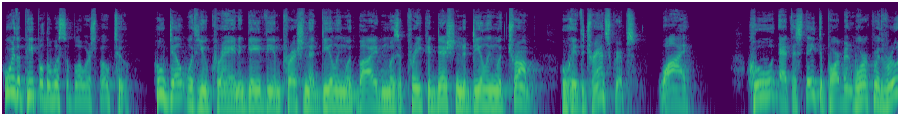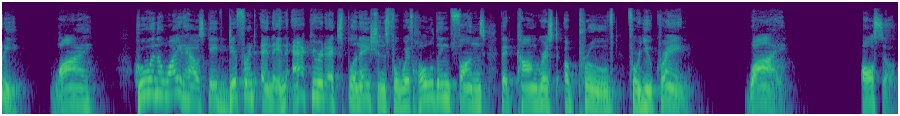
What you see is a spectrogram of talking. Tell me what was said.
Who are the people the whistleblower spoke to? Who dealt with Ukraine and gave the impression that dealing with Biden was a precondition to dealing with Trump? Who hid the transcripts? Why? Who at the State Department worked with Rudy? Why? Who in the White House gave different and inaccurate explanations for withholding funds that Congress approved for Ukraine? Why? Also,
